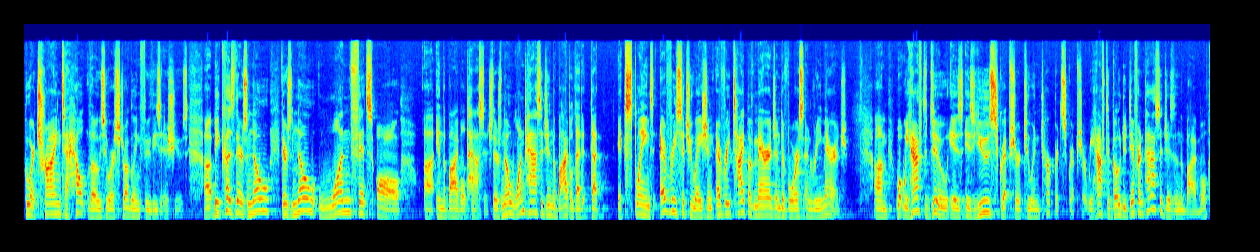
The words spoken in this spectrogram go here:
who are trying to help those who are struggling through these issues. Uh, because there's no, there's no one fits all uh, in the Bible passage. There's no one passage in the Bible that, that explains every situation, every type of marriage and divorce and remarriage. Um, what we have to do is, is use Scripture to interpret Scripture. We have to go to different passages in the Bible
